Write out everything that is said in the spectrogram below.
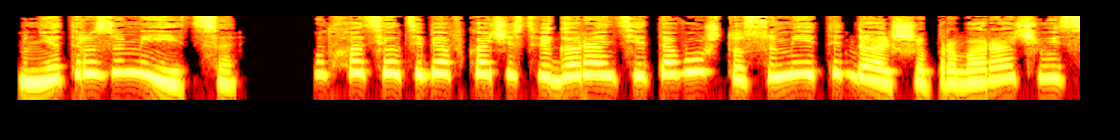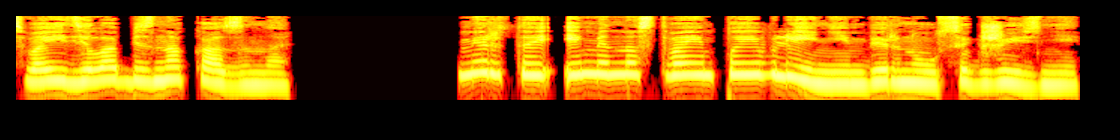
Нет, разумеется. Он хотел тебя в качестве гарантии того, что сумеет и дальше проворачивать свои дела безнаказанно. Мир-то именно с твоим появлением вернулся к жизни.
